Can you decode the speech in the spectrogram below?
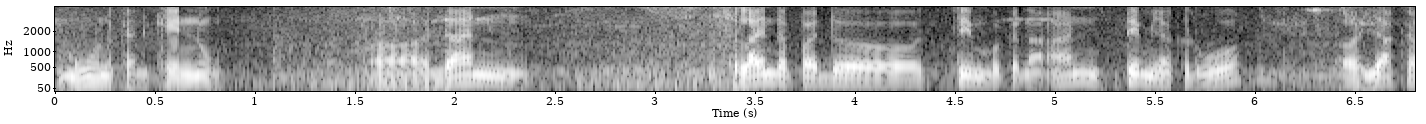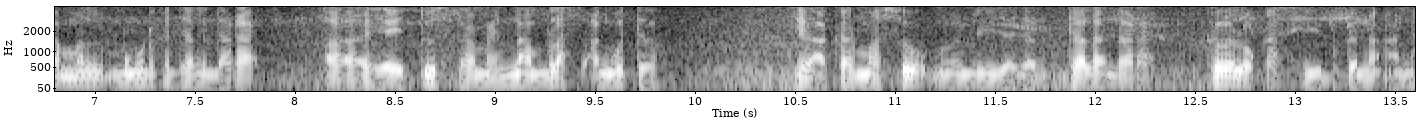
menggunakan kenu. Uh, dan selain daripada tim berkenaan, tim yang kedua uh, yang akan menggunakan jalan darat uh, iaitu seramai 16 anggota yang akan masuk melalui jalan darat ke lokasi berkenaan.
